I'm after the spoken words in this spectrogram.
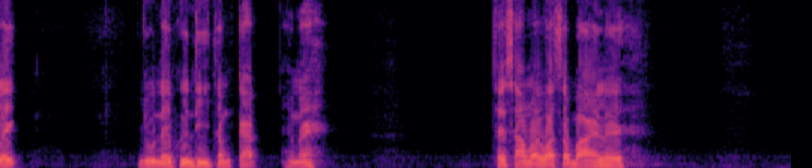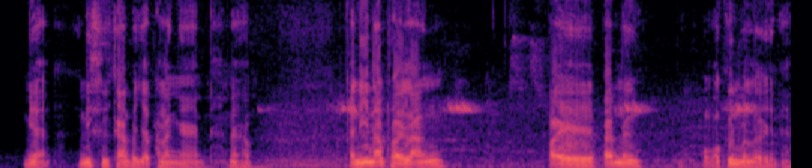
เล็กๆ อยู่ในพื้นที่จำกัดเห็นไหมใช้สามร้อยวัตต์สบายเลย เนี่ยนี่คือการประหยัดพลังงานนะครับ อันนี้นับถอยหลังไปแป๊บหนึ่งผมเอาขึ้นมาเลยนะ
